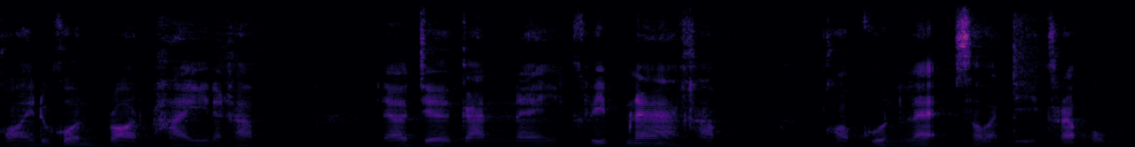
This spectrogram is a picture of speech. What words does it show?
ขอให้ทุกคนปลอดภัยนะครับ แล้วเจอกันในคลิปหน้าครับ ขอบคุณและสวัสดีครับผม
